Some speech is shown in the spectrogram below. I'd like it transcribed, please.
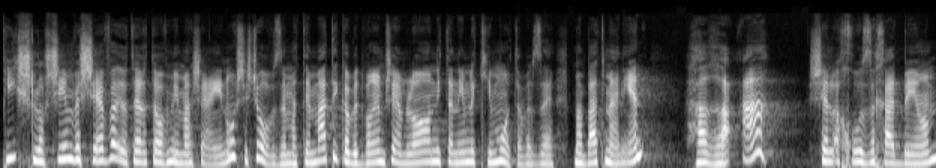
פי 37 יותר טוב ממה שהיינו, ששוב, זה מתמטיקה בדברים שהם לא ניתנים לכימות, אבל זה מבט מעניין. הרעה של אחוז אחד ביום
